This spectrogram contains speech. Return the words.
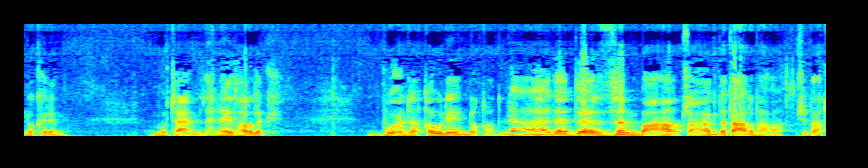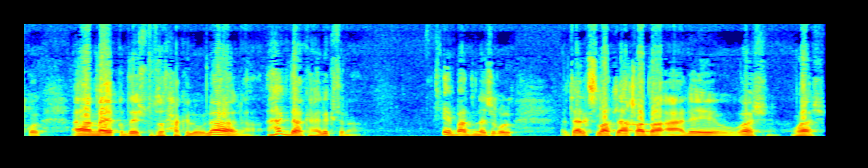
نكرم متعمد. هنا يظهر لك بعد قولهم بالقاضي. لا هذا دار ذنب هكذا تعرضها. مش راح تقول؟ آه ما يقضيش وتضحك له. لا لا. هكذا هلكتنا. إيه بعض الناس يقول تارك صلاة لا قضاء عليه واش؟ واش؟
